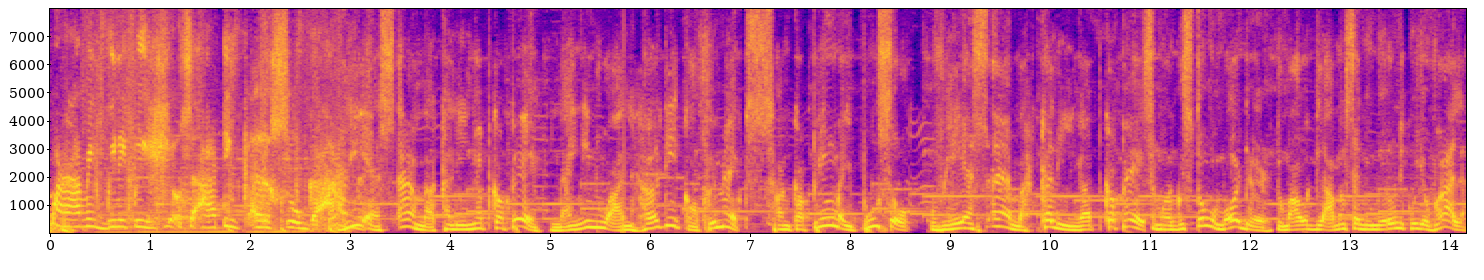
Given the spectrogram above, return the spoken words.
maraming benepisyo sa ating kalusugan. VSM Kalingap Kape. 9-in-1 Healthy Coffee Mix. Ang kapeng may puso. VSM Kalingap Kape. Sa mga gustong umorder, tumawag lamang sa numero ni Kuya Val.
